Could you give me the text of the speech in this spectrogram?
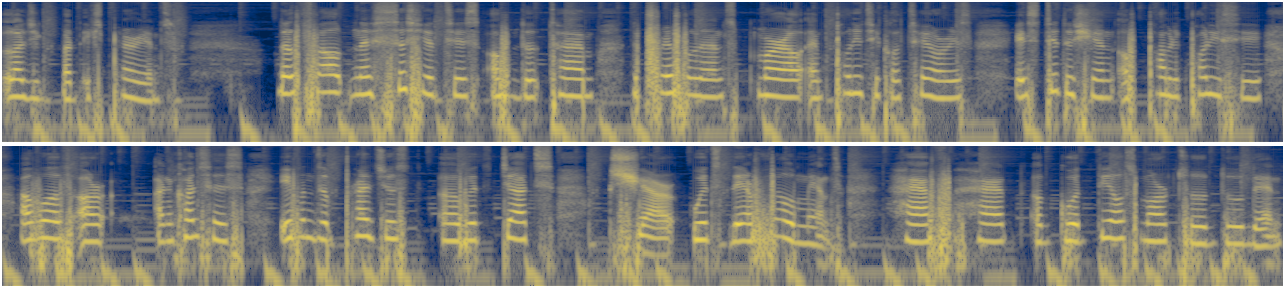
logic but experience. The felt necessities of the time, the prevalent moral and political theories, institution of public policy, evolved or unconscious, even the prejudice uh, with judges share with their men have had a good deal more to do than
